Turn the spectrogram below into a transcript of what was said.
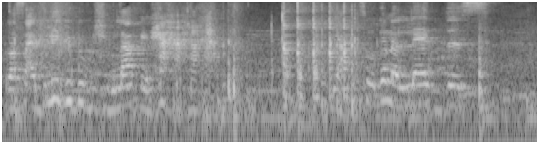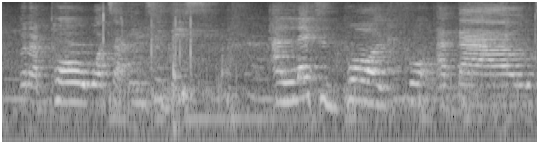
because I believe you people should be laughing. yeah. So we're gonna let this I'm gonna pour water into this and let it boil for about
